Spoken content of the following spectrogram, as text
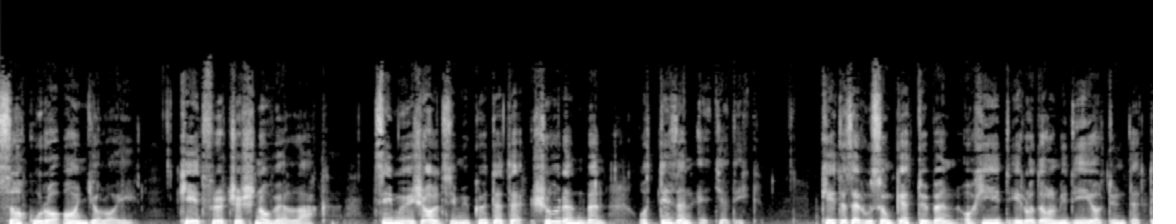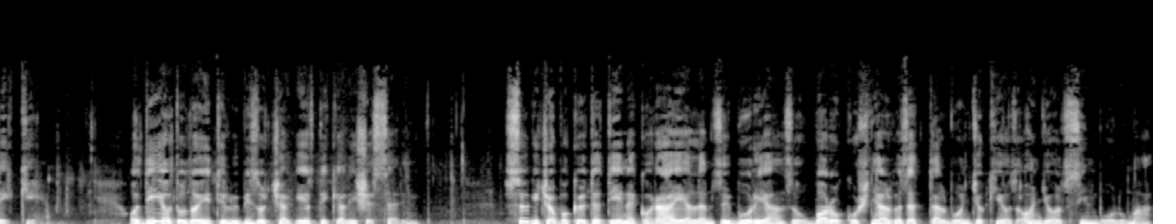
Szakura angyalai, kétfröccsös novellák, című és alcímű kötete sorrendben a tizenegyedik. 2022-ben a Híd irodalmi díjat tüntették ki. A díjat odaítélő bizottság értékelése szerint Szögi Csaba kötetének a rájellemző burjánzó, barokkos nyelvezettel bontja ki az angyal szimbólumát.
